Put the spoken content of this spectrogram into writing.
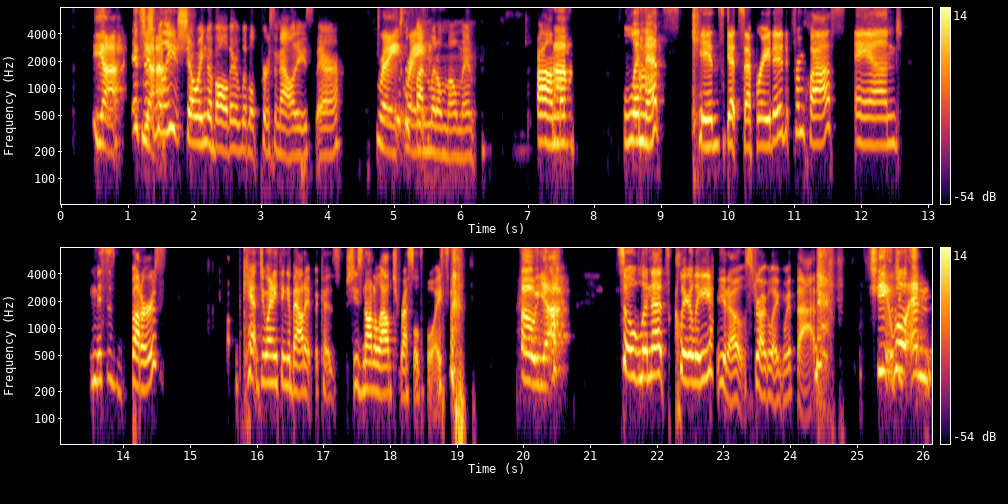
yeah, It's just Yeah. really showing of all their little personalities there. right, right. fun little moment. Um, Um, Lynette's kids get separated from class, and Mrs. Butters can't do anything about it because she's not allowed to wrestle the boys. oh yeah. so Lynette's clearly, you know, struggling with that. She well and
